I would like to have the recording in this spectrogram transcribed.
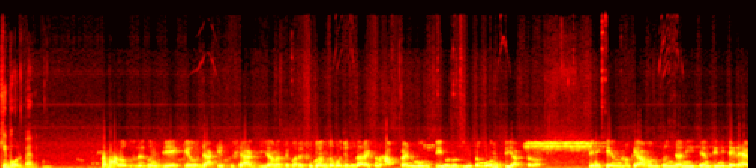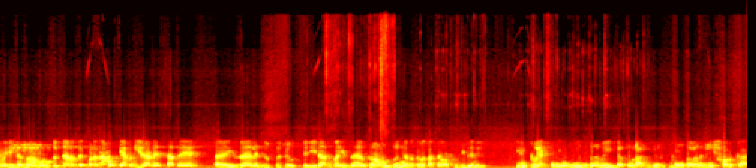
কি বলবেন? হ্যাঁ, ভালো। দেখুন যে কেউ যাকে খুশি আর্জি জানাতে পারে। সুকান্ত মজুমদার একজন হাফ প্যান্ট মন্ত্রী হলো। তিনি তো মন্ত্রী আফটার তিনি কেন্দ্রকে আমন্ত্রণ জানিয়েছেন। তিনি চাইলে আমেরিকাকেও আমন্ত্রণ জানাতে পারেন। এমনকি এখন ইরানের সাথে ইসরায়েলের যুদ্ধ চলছে। ইরান বা ইসরায়েলকেও আমন্ত্রণ জানাতে পারে। তাতে অসুবিধা নেই। কিন্তু একটা জিনিস বুঝতে হবে এটা তো রাজ্যের মমতা ব্যানার্জির সরকার।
